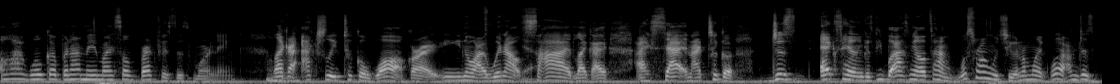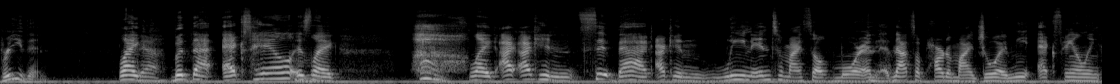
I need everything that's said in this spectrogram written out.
oh, I woke up and I made myself breakfast this morning. Like I mm-hmm. actually took a walk or I, you know, I went outside. Like I, I sat and I took a just exhaling because people ask me all the time, what's wrong with you? And I'm like, well, I'm just breathing. Like, Yeah. but that exhale is like, like I, I can sit back i can lean into myself more and, and that's a part of my joy me exhaling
